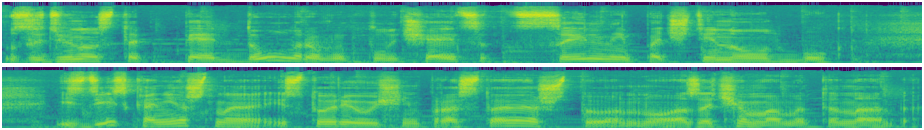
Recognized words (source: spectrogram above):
за 95 долларов получается цельный почти ноутбук. И здесь, конечно, история очень простая, что ну а зачем вам это надо?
